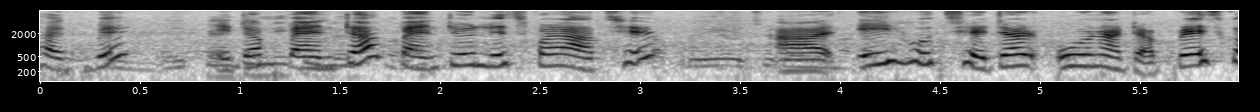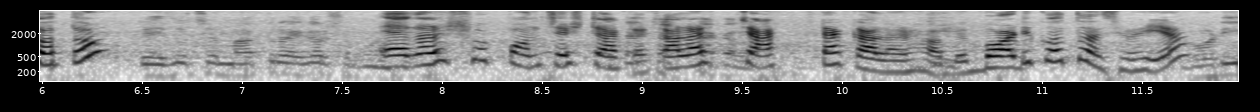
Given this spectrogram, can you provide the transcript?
থাকবে। এটা প্যান্টটা। প্যান্টেও লেচ করা আছে। আর এই হচ্ছে এটার ওড়নাটা। প্রাইস কত? প্রাইস হচ্ছে মাত্র এগারোশো পঞ্চাশ। টাকা। কালার চারটা কালার হবে। বডি কত আছে ভাইয়া? বডি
